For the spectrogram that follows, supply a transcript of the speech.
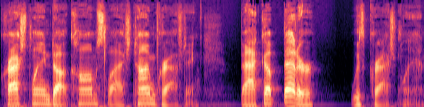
crashplan.com slash timecrafting. Back up better with CrashPlan.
